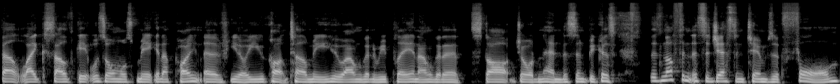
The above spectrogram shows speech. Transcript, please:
felt like Southgate was almost making a point of, you know, you can't tell me who I'm going to be playing. I'm going to start Jordan Henderson because there's nothing to suggest in terms of form,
